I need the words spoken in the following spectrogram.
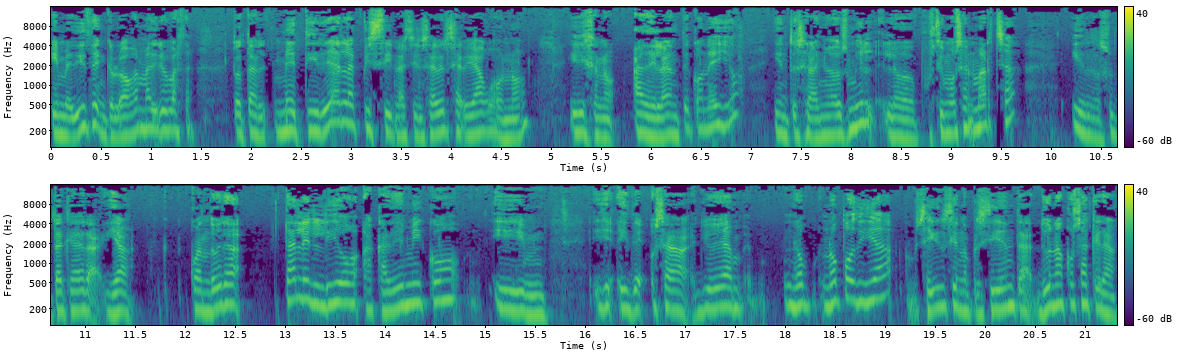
y me dicen que lo haga en Madrid o Barcelona, total, me tiré a la piscina sin saber si había agua o no y dije, no, adelante con ello y entonces el año 2000 lo pusimos en marcha y resulta que ahora ya, cuando era tal el lío académico y, y- y de- o sea, yo ya no, no podía seguir siendo presidenta de una cosa que era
